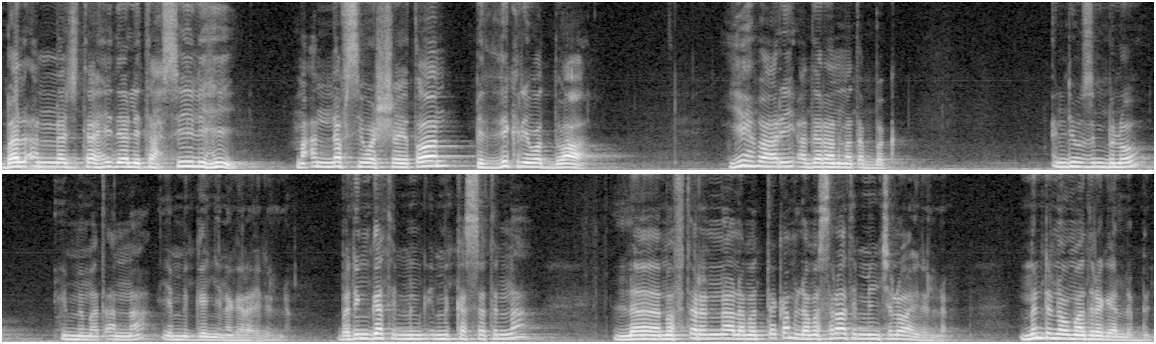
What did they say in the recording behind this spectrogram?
بل أن نجتهد لتحصيله مع النفس والشيطان بالذكر والدعاء يهباري أدران ما تبك عندي زنبلو የሚመጣና የሚገኝ ነገር አይደለም። በድንገት የሚከሰትና ለመፍጠርና ለመጠቀም ለመስራት የምንችለው አይደለም። ምንድን ነው ማድረግ ያለብን?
